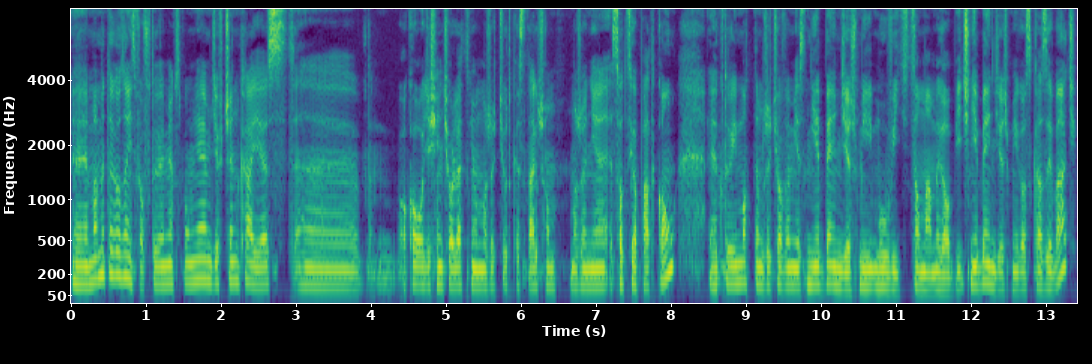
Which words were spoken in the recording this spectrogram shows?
E, mamy to rodzeństwo, w którym, jak wspomniałem, dziewczynka jest e, około dziesięcioletnią, może ciutkę starszą, może nie socjopatką, e, której mottem życiowym jest nie będziesz mi mówić, co mam robić, nie będziesz mi rozkazywać.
